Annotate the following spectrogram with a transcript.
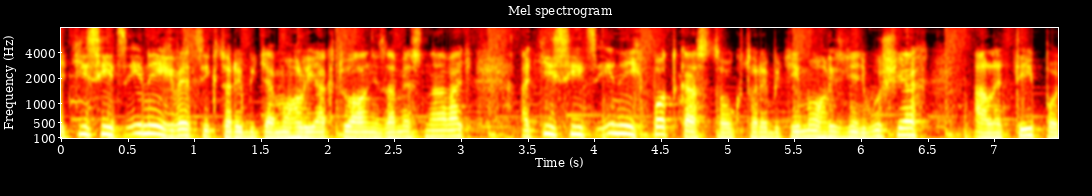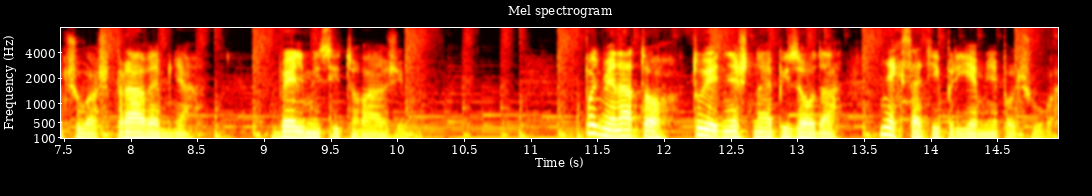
Je tisíc iných vecí, ktoré by ťa mohli aktuálne zamestnávať a tisíc iných podcastov, ktoré by ti mohli znieť v ušiach, ale ty počúvaš práve mňa. Veľmi si to vážim. Poďme na to, tu je dnešná epizóda, nech sa ti príjemne počúva.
